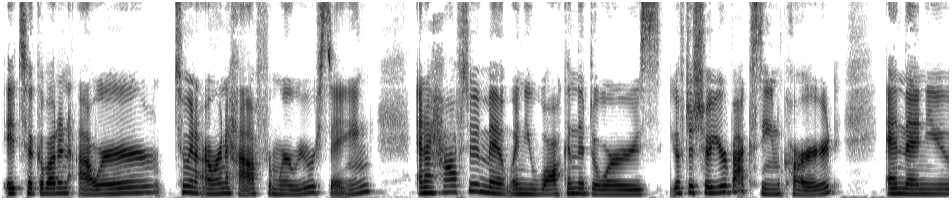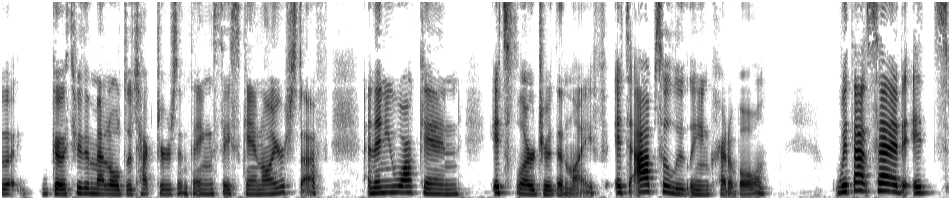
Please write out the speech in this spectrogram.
It took about an hour to an hour and a half from where we were staying. And I have to admit, when you walk in the doors, you have to show your vaccine card and then you go through the metal detectors and things they scan all your stuff. And then you walk in it's larger than life. It's absolutely incredible. With that said it's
